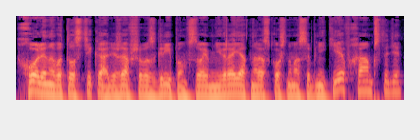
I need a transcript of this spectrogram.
холеного толстяка, лежавшего с гриппом в своем невероятно роскошном особняке в Хампстеде,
